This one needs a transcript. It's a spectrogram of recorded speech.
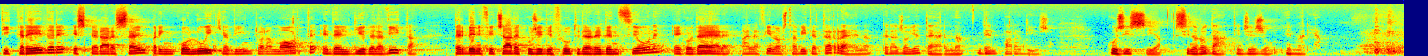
di credere e sperare sempre in colui che ha vinto la morte ed è il Dio della vita, per beneficiare così dei frutti della redenzione e godere alla fine della nostra vita terrena della gioia eterna del paradiso. Così sia, siano lodati Gesù e Maria.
